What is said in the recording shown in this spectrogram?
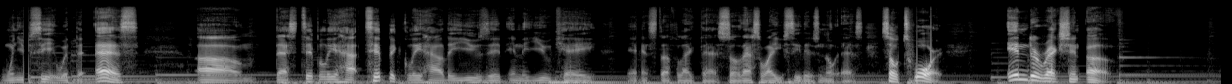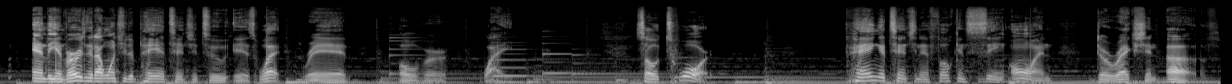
when you see it with the S, um, that's typically how typically how they use it in the UK and stuff like that. So that's why you see there's no S. So toward, in direction of. And the inversion that I want you to pay attention to is what? Red over white. So toward paying attention and focusing on direction of.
